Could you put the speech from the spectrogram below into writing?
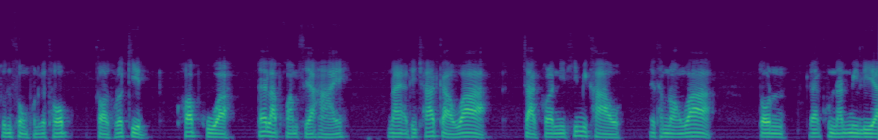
จนส่งผลกระทบต่อธุรกิจ ครอบครัวได้รับความเสียหาย นายอธิชาติกล่าวว่า จากกรณีที่มีข่าวในทำนองว่า ตนและคุณนัทมีเลีย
